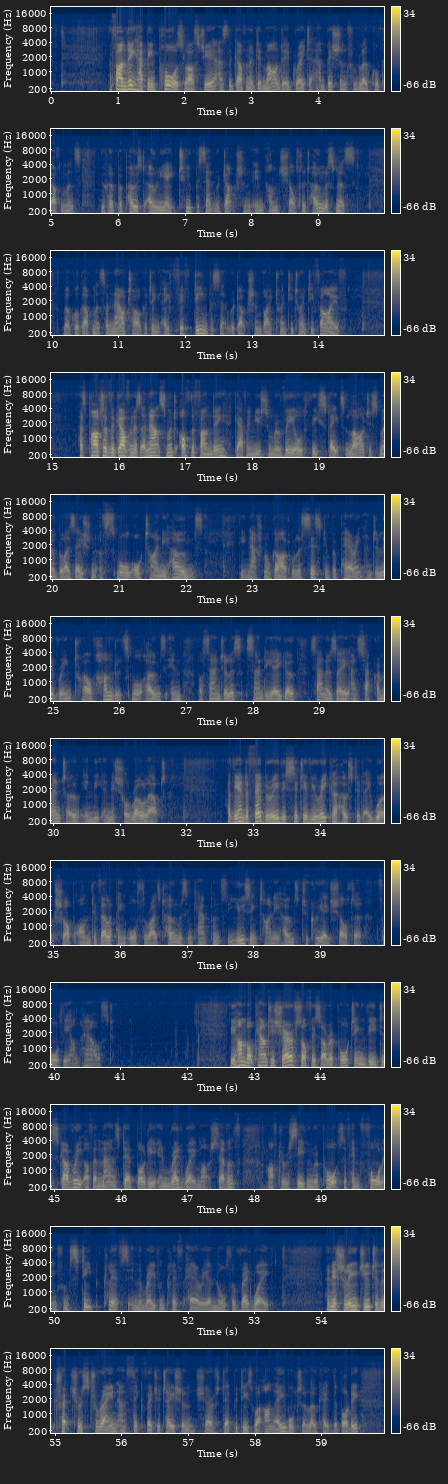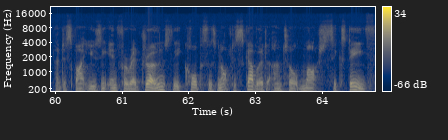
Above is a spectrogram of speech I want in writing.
The funding had been paused last year as the governor demanded greater ambition from local governments who had proposed only a 2% reduction in unsheltered homelessness. Local governments are now targeting a 15% reduction by 2025. As part of the governor's announcement of the funding, Gavin Newsom revealed the state's largest mobilisation of small or tiny homes. The National Guard will assist in preparing and delivering 1,200 small homes in Los Angeles, San Diego, San Jose, and Sacramento in the initial rollout. At the end of February, the city of Eureka hosted a workshop on developing authorised homeless encampments using tiny homes to create shelter for the unhoused. The Humboldt County Sheriff's Office are reporting the discovery of a man's dead body in Redway March 7th after receiving reports of him falling from steep cliffs in the Ravencliff area north of Redway. Initially, due to the treacherous terrain and thick vegetation, sheriff's deputies were unable to locate the body, and despite using infrared drones, the corpse was not discovered until March 16th.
